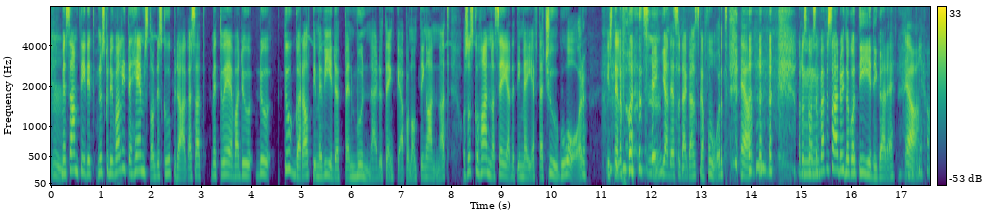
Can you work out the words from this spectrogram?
Mm. Men samtidigt, nu skulle det vara lite hemskt om det skulle uppdagas att vet du Eva, du, du tuggar alltid med vidöppen mun när du tänker på någonting annat. Och så skulle Hanna säga det till mig efter 20 år istället för att säga mm. det sådär ganska fort. Ja. och då ska man säga, mm. varför sa du inte något tidigare? Ja.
